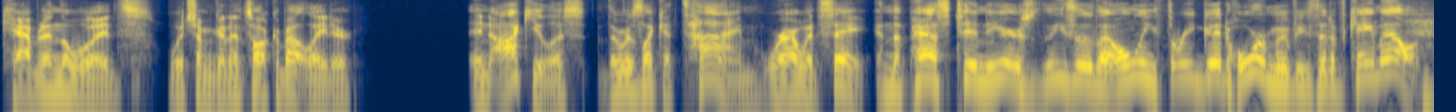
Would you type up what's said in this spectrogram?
Cabin in the Woods, which I'm going to talk about later, in Oculus, there was like a time where I would say, in the past 10 years, these are the only three good horror movies that have came out.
